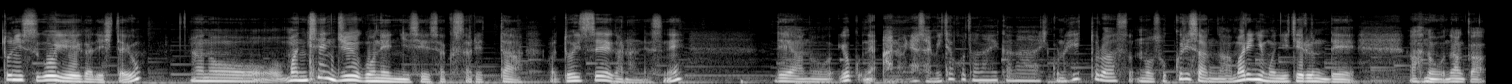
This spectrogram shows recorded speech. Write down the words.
当にすごい映画でしたよ。あのまあ、2015年に制作されたドイツ映画なんですね。であのよくねあの皆さん見たことないかな。このヒットラーのそっくりさんがあまりにも似てるんであのなんか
